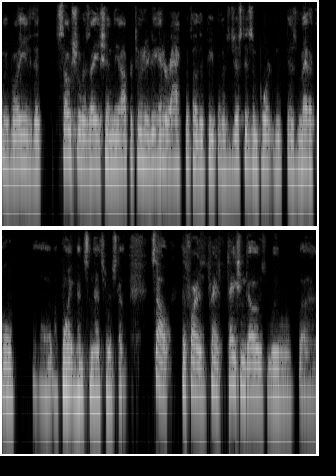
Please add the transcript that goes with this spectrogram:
We believe that socialization, the opportunity to interact with other people is just as important as medical uh, appointments and that sort of stuff. So as far as transportation goes, we will uh,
